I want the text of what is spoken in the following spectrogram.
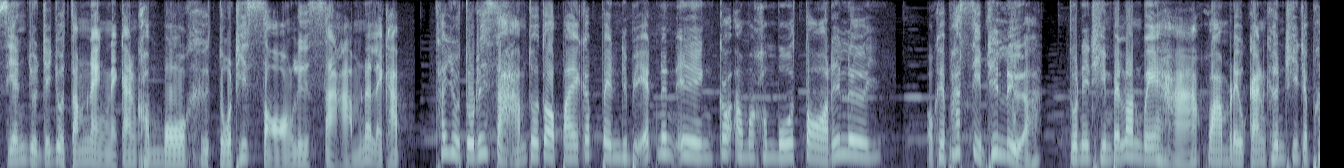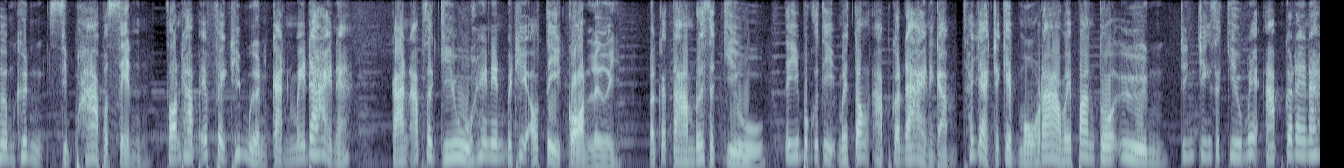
เซียนหยุดจะอยู่ตำแหน่งในการคอมโบคือตัวที่ 2 หรือ 3 นั่นแหละครับ ถ้าอยู่ตัวที่ 3 ตัวต่อไปก็เป็น DPS นั่นเองก็เอามาคอมโบต่อได้เลย โอเคพาสซีฟที่เหลือ ตัวในทีมไปล่อนเวหาความเร็วการเคลื่อนที่จะเพิ่มขึ้น 15%ซ้อนทับเอฟเฟกต์ที่เหมือนกันไม่ได้นะ การอัพสกิลให้เน้นไปที่เอาตีก่อนเลย แล้วก็ตามด้วยสกิล ตีปกติไม่ต้องอัพก็ได้นะครับ ถ้าอยากจะเก็บโมราไว้ปั้นตัวอื่น จริง ๆ สกิลไม่อัพก็ได้นะ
